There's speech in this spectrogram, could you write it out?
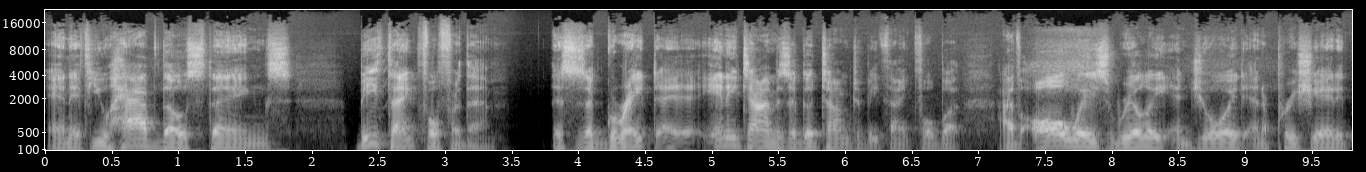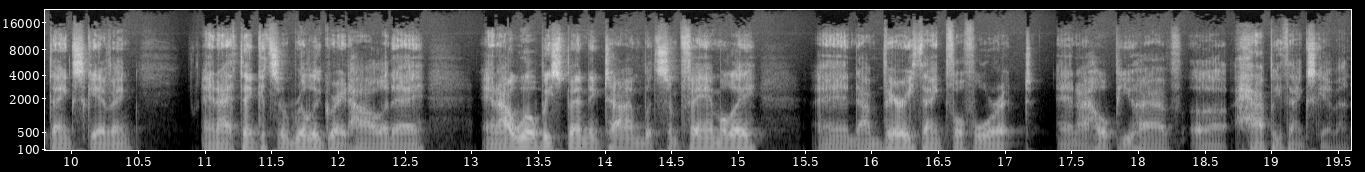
And if you have those things, be thankful for them. This is a great, any time is a good time to be thankful, but I've always really enjoyed and appreciated Thanksgiving. And I think it's a really great holiday. And I will be spending time with some family, and I'm very thankful for it. And I hope you have a happy Thanksgiving.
